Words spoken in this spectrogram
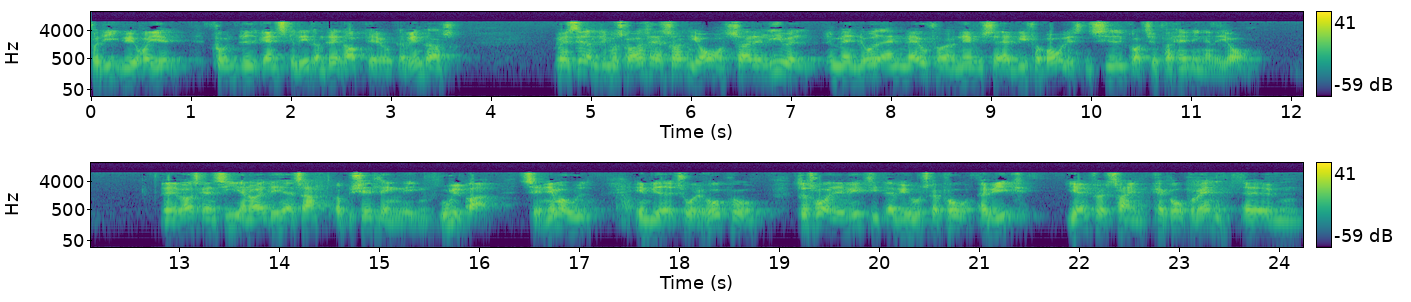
fordi vi jo reelt kun ved ganske lidt om den opgave, der venter os. Men selvom det måske også er sådan i år, så er det alligevel med noget anden mavefornemmelse, at vi fra borgerlistens side går til forhandlingerne i år. Men jeg vil også gerne sige, at når alt det her er sagt, og budgetlægningen umiddelbart ser nemmere ud, end vi havde turde håb på, så tror jeg, det er vigtigt, at vi husker på, at vi ikke i anførselstegn kan gå på vandet, øhm,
